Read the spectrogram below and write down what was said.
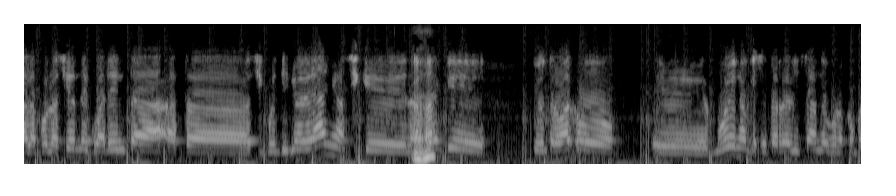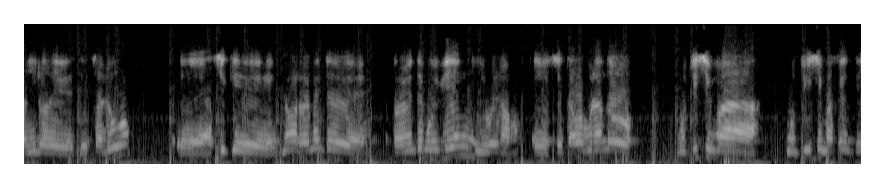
a la población de 40 hasta 59 años, así que la Ajá. verdad que, que un trabajo eh, bueno que se está realizando con los compañeros de, de salud, eh, así que no, realmente, realmente muy bien y bueno, eh, se está vacunando muchísima, muchísima gente,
